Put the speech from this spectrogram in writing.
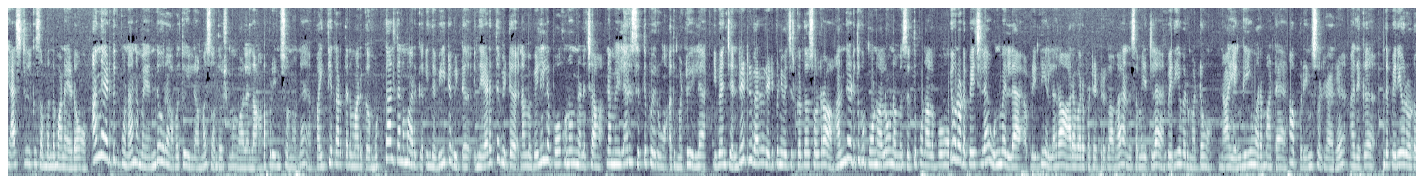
கேஸ்டலுக்கு சம்பந்தமான இடம். அந்த இடத்துக்கு போனா நம்ம எந்த ஒரு ஆபத்தும் இல்லாம சந்தோஷமா வாழலாம் அப்படின்னு சொன்னோன்னே பைத்தியக்காரத்தனமா இருக்கு முட்டாள்தனமா இருக்கு. இந்த வீட்டை விட்டு இந்த இடத்த விட்டு நம்ம வெளியில போகணும்னு நினைச்சா நம்ம எல்லாரும் செத்து போயிருவோம். அது மட்டும் இல்ல இவன் ஜென்ரேட்டர் வேற ரெடி பண்ணி வச்சிருக்கிறதா சொல்றான் அந்த இடத்துக்கு போனாலும் நம்ம செத்து போனாலும் போவோம். இவனோட பேச்சுல உண்மை இல்ல அப்படின்ட்டு எல்லாரும் ஆரவாரப்பட்டு இருக்காங்க. அந்த சமயத்துல பெரியவர் மட்டும் நான் எங்கேயும் வரமாட்டேன் அப்படின்னு சொல்றாரு. அதுக்கு அந்த பெரியவரோட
